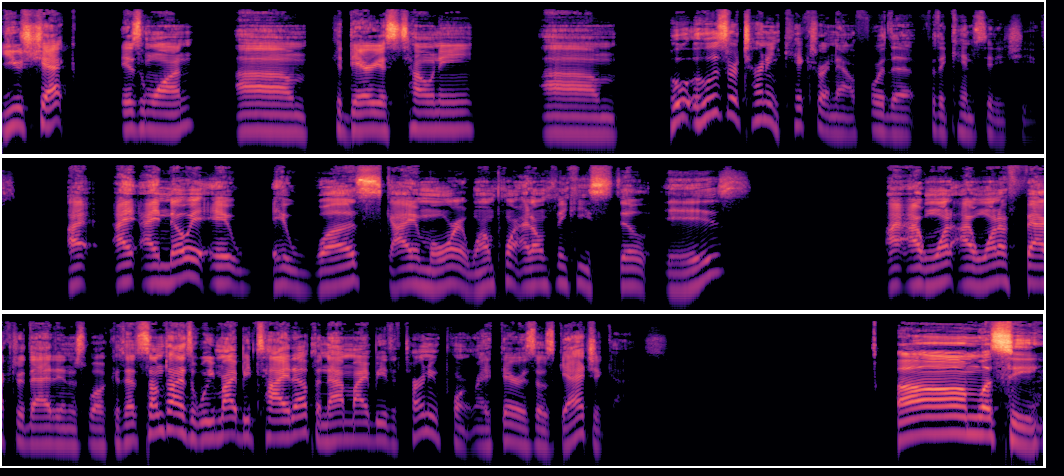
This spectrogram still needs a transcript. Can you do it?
Juszczyk is one. Um, Kadarius Toney. Um, who who's returning kicks right now for the for the Kansas City Chiefs? I I, I know it, it it was Skyy Moore at one point. I don't think he still is. I, I want I want to factor that in as well because that sometimes we might be tied up and that might be the turning point right there is those gadget guys. Um, let's see.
